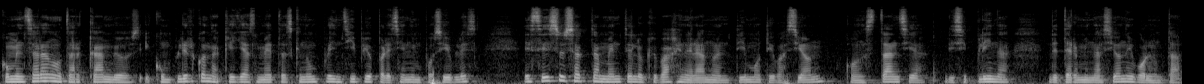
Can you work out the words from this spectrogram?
comenzar a notar cambios y cumplir con aquellas metas que en un principio parecían imposibles, es eso exactamente lo que va generando en ti motivación, constancia, disciplina, determinación y voluntad.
